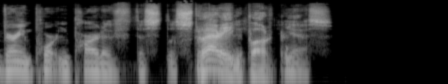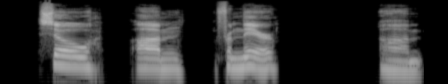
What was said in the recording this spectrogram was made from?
very important part of this the story. Very important. Yes. So um, from there, um,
